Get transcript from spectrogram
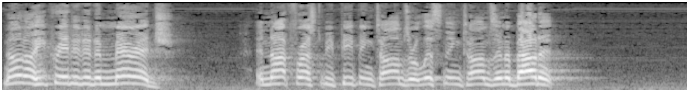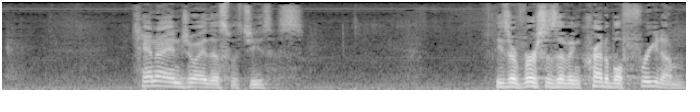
No, no, He created it in marriage. And not for us to be peeping Toms or listening Toms in about it. Can I enjoy this with Jesus? These are verses of incredible freedom,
